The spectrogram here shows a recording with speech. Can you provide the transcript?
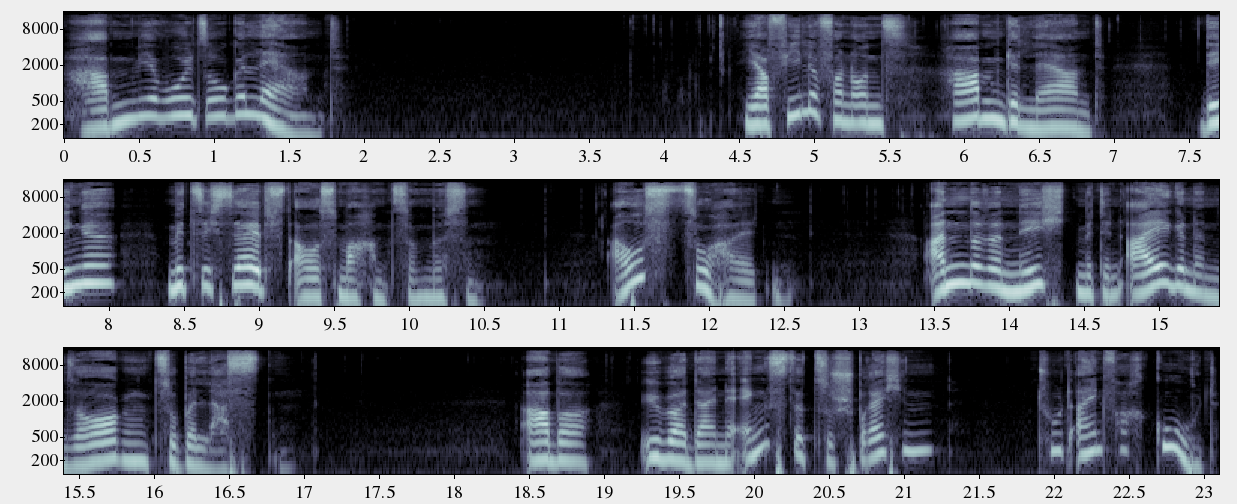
Haben wir wohl so gelernt? Ja, viele von uns haben gelernt, Dinge mit sich selbst ausmachen zu müssen, auszuhalten, andere nicht mit den eigenen Sorgen zu belasten. Aber über deine Ängste zu sprechen, tut einfach gut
